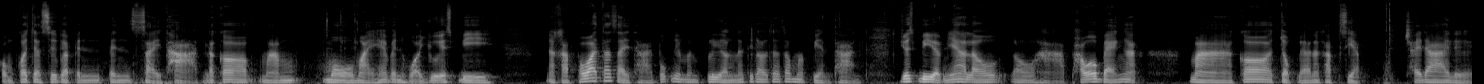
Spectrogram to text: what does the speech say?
ผมก็จะซื้อแบบเป็นเป็นใส่ถานแล้วก็มาโมใหม่ให้เป็นหัว USB นะครับ เพราะว่าถ้าใส่ถานปุ๊บเนี่ยมันเปลืองนะที่เราจะต้องมาเปลี่ยนถาน USB แบบนี้เราเราหา power bank อะมาก็จบแล้วนะครับ เสียบใช้ได้เลย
